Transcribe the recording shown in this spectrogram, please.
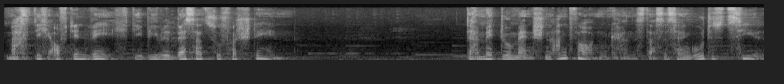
Mach dich auf den Weg, die Bibel besser zu verstehen, damit du Menschen antworten kannst. Das ist ein gutes Ziel.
